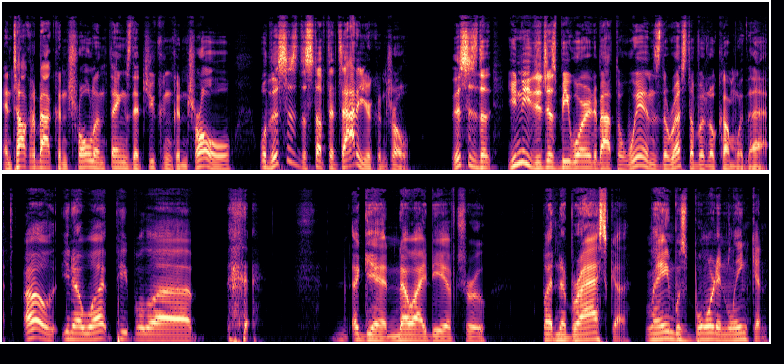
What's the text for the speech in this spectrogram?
and talking about controlling things that you can control. Well, this is the stuff that's out of your control. This is the you need to just be worried about the wins. The rest of it will come with that. Oh, you know what? People, uh, again, no idea if true, but Nebraska. Lane was born in Lincoln,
